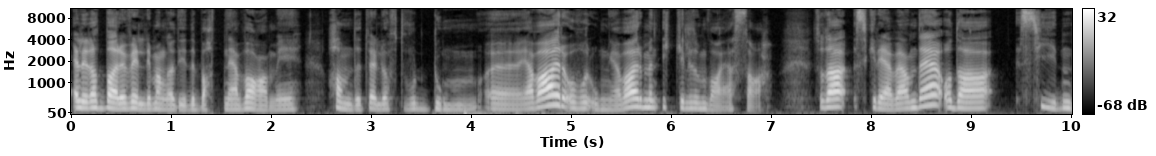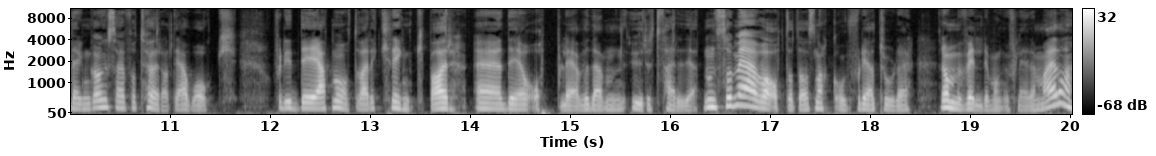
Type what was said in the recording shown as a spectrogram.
Eller at bare veldig mange av de debattene jeg var med i, handlet veldig ofte hvor dum uh, jeg var, og hvor ung jeg var, men ikke liksom hva jeg sa. Så da skrev jeg om det, og da siden den gang så har jeg fått høre at jeg er woke. Fordi det er på en måte å være krenkbar, eh, det å oppleve den urettferdigheten, som jeg var opptatt av å snakke om fordi jeg tror det rammer veldig mange flere enn meg, da.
